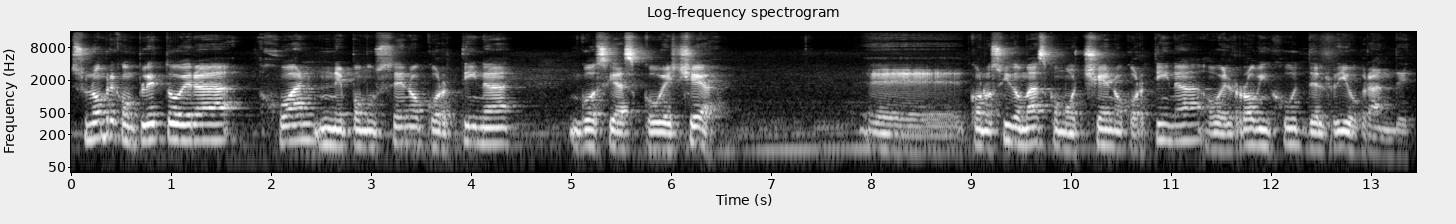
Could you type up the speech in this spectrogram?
Su nombre completo era Juan Nepomuceno Cortina Gociascoechea, eh, conocido más como Cheno Cortina o el Robin Hood del Río Grande.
